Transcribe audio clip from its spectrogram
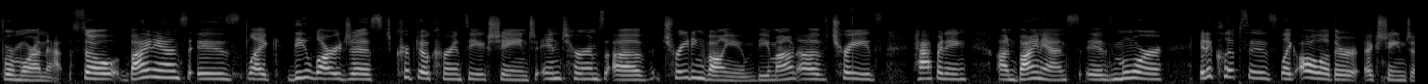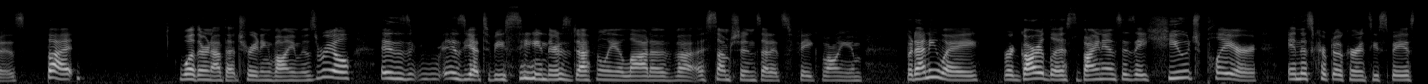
for more on that. So Binance is like the largest cryptocurrency exchange in terms of trading volume. The amount of trades happening on Binance is more, it eclipses like all other exchanges. But whether or not that trading volume is real is, is yet to be seen. There's definitely a lot of uh, assumptions that it's fake volume but anyway, regardless, Binance is a huge player in this cryptocurrency space.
